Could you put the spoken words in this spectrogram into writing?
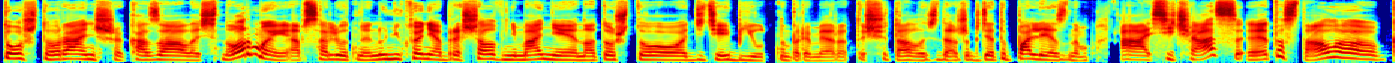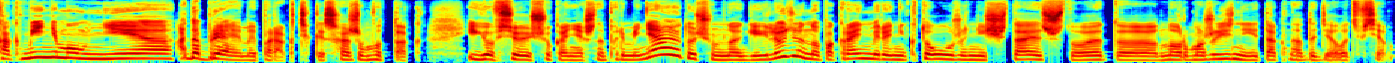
то, что раньше казалось нормой абсолютной, ну, никто не обращал внимания на то, что детей бьют, например. Это считалось даже где-то полезным. А сейчас это стало как минимум неодобряемой практикой, скажем вот так. Ее все еще, конечно, применяют очень многие люди, но, по крайней мере, никто уже не считает, что это норма жизни и так надо делать всем.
